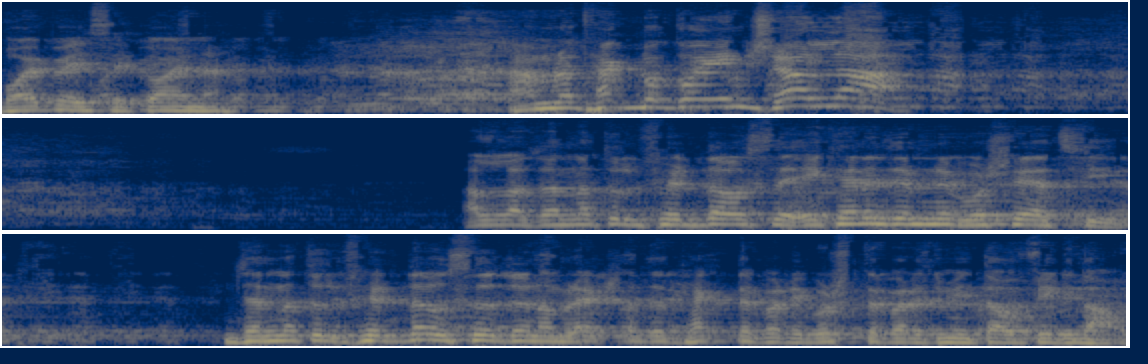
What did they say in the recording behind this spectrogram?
ভয় পাইছে, কয় না? আমরা থাকব কই ইনশাআল্লাহ? আল্লাহ জান্নাতুল ফেরদাউসে এখানে যেমনি বসে আছি, জান্নাতুল ফেরদাউসের জন্য আমরা একসাথে থাকতে পারি, বসতে পারি, তুমি তৌফিক দাও।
